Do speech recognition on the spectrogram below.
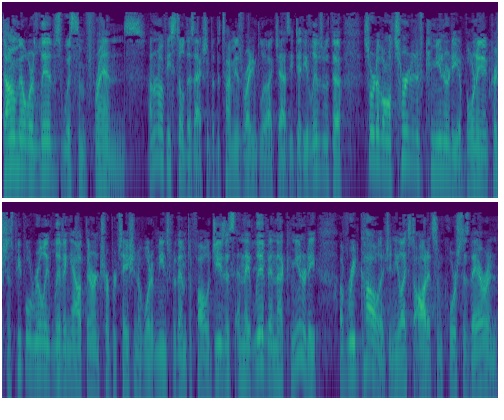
Donald Miller lives with some friends. I don't know if he still does actually, but the time he was writing Blue Like Jazz, he did. He lives with a sort of alternative community of born again Christians, people really living out their interpretation of what it means for them to follow Jesus, and they live in that community of Reed College, and he likes to audit some courses there and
